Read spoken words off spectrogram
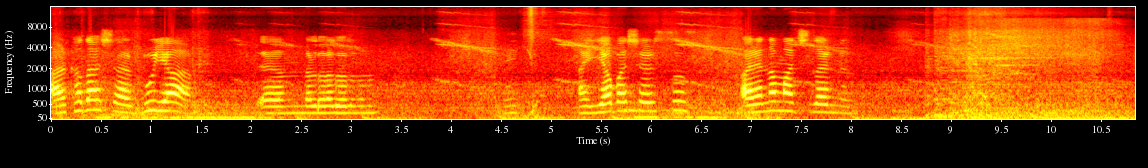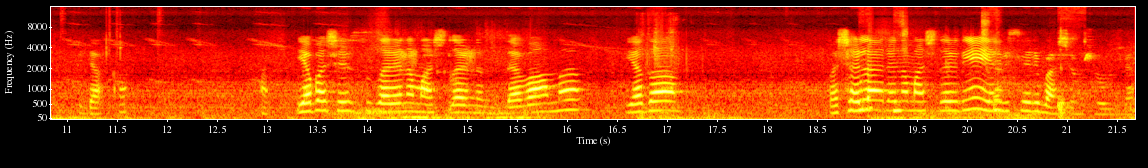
Arkadaşlar bu ya ya başarısız arena maçlarının bir dakika. Ya başarısız arena maçlarının devamı ya da başarılı arena maçları diye yeni bir seri başlamış olacak.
